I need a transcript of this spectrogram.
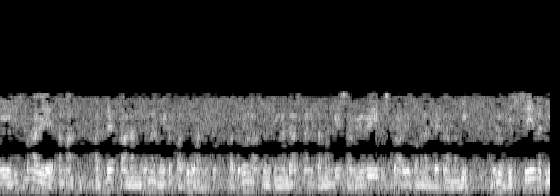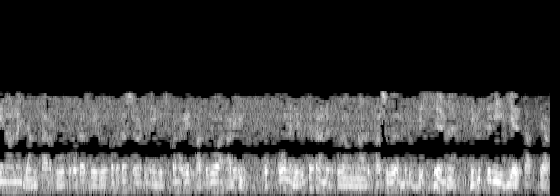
ඒ නිස්භාවය තම අධ්‍යක්ෂා නම් එහෙම මේක පතුරවන්නේ. පතුරවනවා කියන අදහස් කරන්නේ තමන්ගේ ශරීරයේ නිස්භාවය පමණක් දැකලා නැති මුළු විශ්වයේම තියෙනවා නම් යම්තාව රූප කොටස් ඒ රූප කොටස් වලට මේ නිස්භාවය පතුරවා හරිනේ. ඔක්කොම නිරුද්ධ කරන්නට පුළුවන් වුණාට පසුව මුළු විශ්වයේම නිරුද්ධ වී ගිය තත්ත්වයක්,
